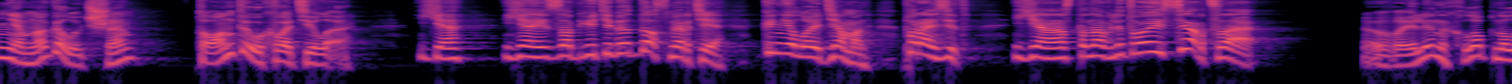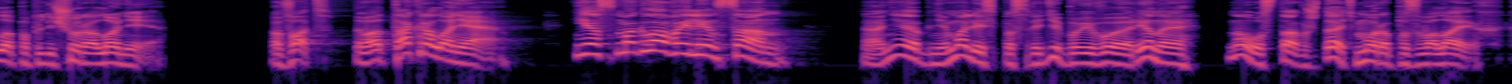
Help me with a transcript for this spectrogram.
«Немного лучше. Тон ты ухватила. Я... Я изобью тебя до смерти! Гнилой демон! Паразит! Я остановлю твое сердце!» Вейлин хлопнула по плечу Ролонии. «Вот, вот так, Ролония!» «Я смогла, Вейлин-сан!» Они обнимались посреди боевой арены, но, устав ждать, Мора позвала их.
